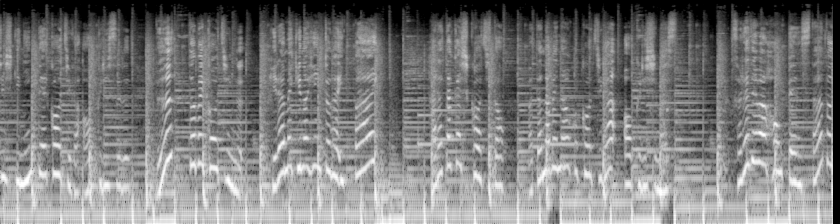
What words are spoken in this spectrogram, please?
知識認定コーチがお送りするぶっとべコーチング。ひらめきのヒントがいっぱい。原隆コーチと渡辺直子コーチがお送りします。それでは本編スタートで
